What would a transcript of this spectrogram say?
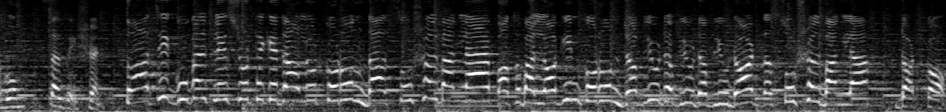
এবং সাজেশন। তো আজই গুগল প্লে স্টোর থেকে ডাউনলোড অ্যাপ অথবা লগ করুন W W W dot the social Bangla dot com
